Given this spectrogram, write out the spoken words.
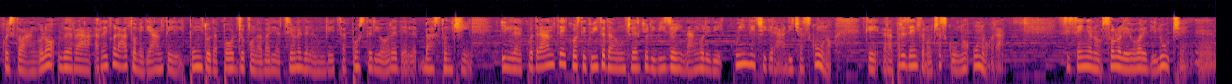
Questo angolo verrà regolato mediante il punto d'appoggio con la variazione della lunghezza posteriore del bastoncino il quadrante è costituito da un cerchio diviso in angoli di 15 gradi ciascuno, che rappresentano ciascuno un'ora. Si segnano solo le ore di luce, eh,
